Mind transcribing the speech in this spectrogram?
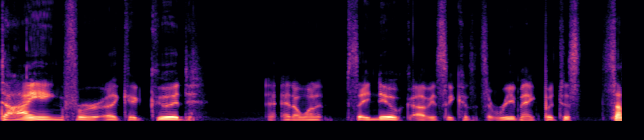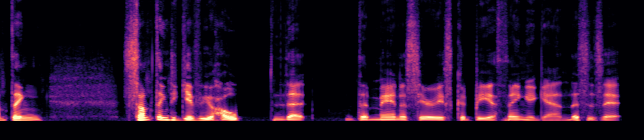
dying for like a good, I don't want to say nuke obviously because it's a remake, but just something, something to give you hope that the Mana series could be a thing again. This is it,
